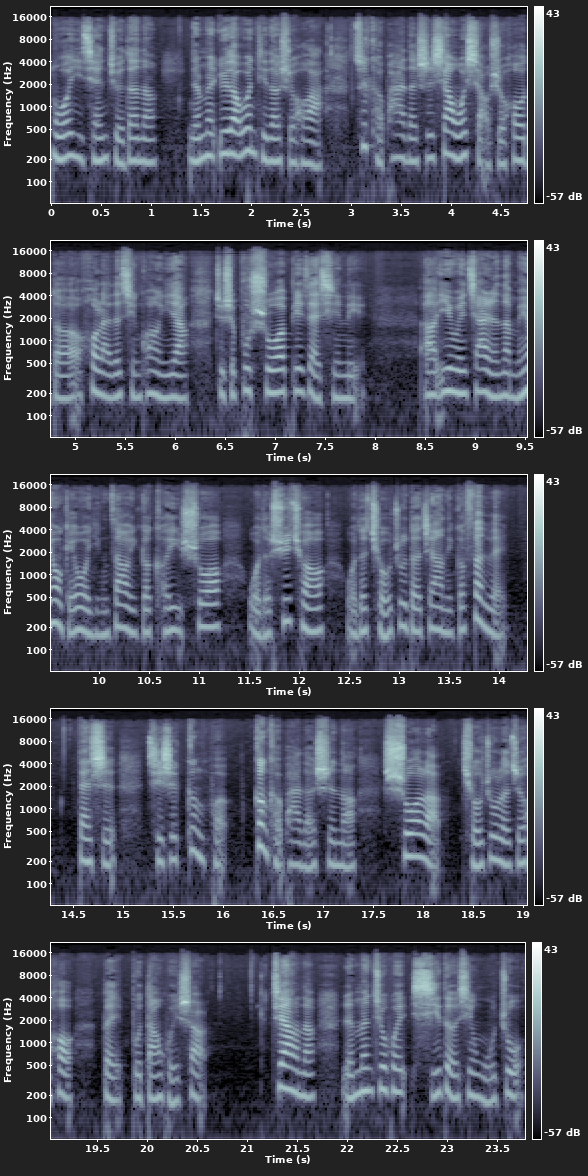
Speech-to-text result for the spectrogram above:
我以前觉得呢，人们遇到问题的时候啊，最可怕的是像我小时候的后来的情况一样，就是不说，憋在心里。啊，因为家人呢没有给我营造一个可以说我的需求、我的求助的这样的一个氛围，但是其实更可更可怕的是呢，说了求助了之后被不当回事儿，这样呢，人们就会习得性无助，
